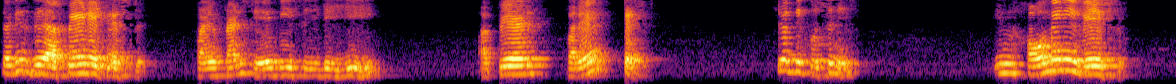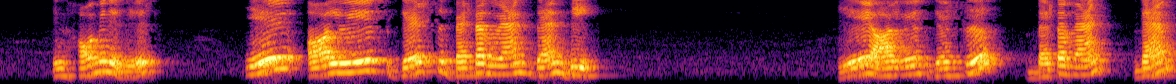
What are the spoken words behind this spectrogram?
That is, they appeared a test. Five friends A, B, C, D, E appeared for a test. Here the question is, in how many ways, in how many ways A always gets better rank than B? A always gets better rank than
